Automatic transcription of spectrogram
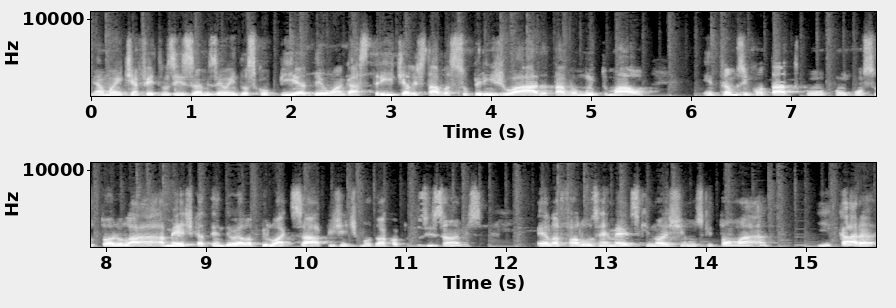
minha mãe tinha feito uns exames em uma endoscopia, deu uma gastrite, ela estava super enjoada, estava muito mal. Entramos em contato com, com o consultório lá, a médica atendeu ela pelo WhatsApp, a gente mandou a cópia dos exames. Ela falou os remédios que nós tínhamos que tomar e, cara,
